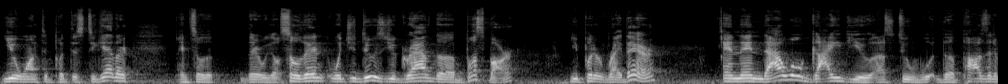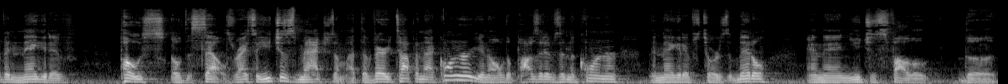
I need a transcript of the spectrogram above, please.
you want to put this together. And so there we go. So then what you do is you grab the bus bar, you put it right there, and then that will guide you as to the positive and negative posts of the cells, right? So you just match them at the very top in that corner, you know, the positives in the corner, the negatives towards the middle, and then you just follow the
